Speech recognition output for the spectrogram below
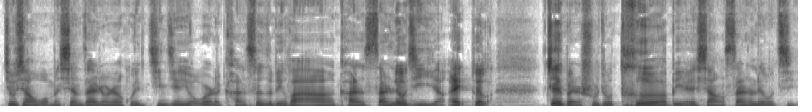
就像我们现在仍然会津津有味的看《孙子兵法》、看《三十六计》一样。哎，对了，这本书就特别像《三十六计》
